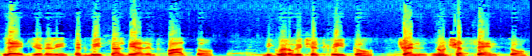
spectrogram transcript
leggere le interviste, al di là del fatto di quello che c'è scritto, cioè non c'ha senso,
